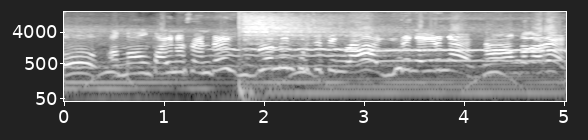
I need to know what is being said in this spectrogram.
ஓ அம்மாவும் பையனும் சேர்ந்து இவ்வளவு மீன் பிடிச்சிட்டீங்களா? இருங்க இருங்க. நான் அங்க வரேன்.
